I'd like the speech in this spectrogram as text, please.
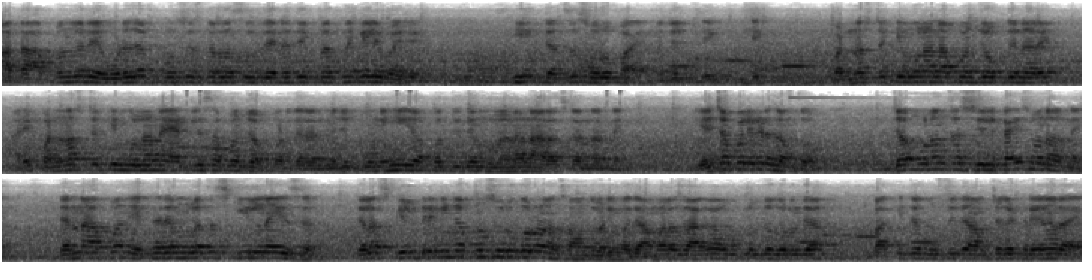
आता आपण जर एवढं जर प्रोसेस करत असेल त्याने ते प्रयत्न केले पाहिजे. ही त्याचं स्वरूप आहे. म्हणजे एक एक पन्नास टक्के मुलांना आपण जॉब देणार आहे आणि पन्नास टक्के मुलांना ॲटलिस्ट आपण जॉब करणार आहे. म्हणजे कोणीही आपण तिथे मुलांना नाराज करणार नाही. याच्या पलीकडे सांगतो. ज्या मुलांचा स्किल काहीच होणार नाही त्यांना आपण एखाद्या मुलाचं स्किल नाही सर त्याला स्किल ट्रेनिंग आपण सुरू करू ना सावंतवाडीमध्ये. आम्हाला जागा उपलब्ध करून द्या. बाकीच्या गोष्टी त्या आमच्याकडे ट्रेनर आहे.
